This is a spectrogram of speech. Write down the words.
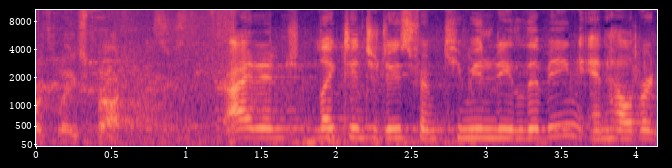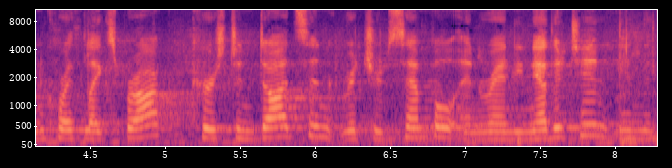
North Lakes Brock. I'd like to introduce from Community Living in Haliburton, Kawartha Lakes Brock, Kirsten Dodson, Richard Semple, and Randy Netherton in the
